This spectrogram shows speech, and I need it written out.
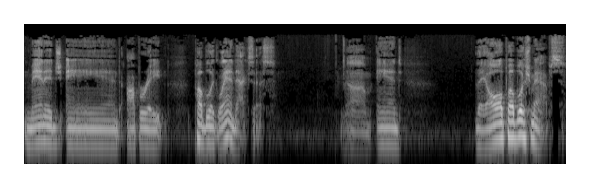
manage and operate public land access, um, and they all publish maps,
